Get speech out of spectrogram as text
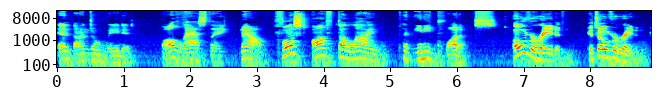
and underrated. All last thing. Now, first off the line, Panini products. Overrated. It's overrated.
